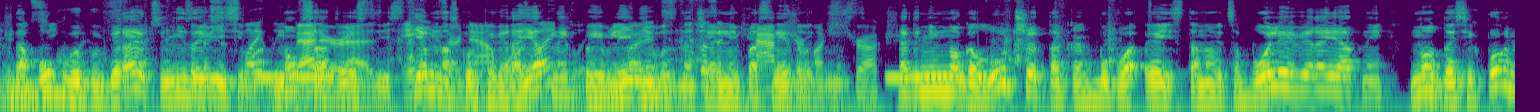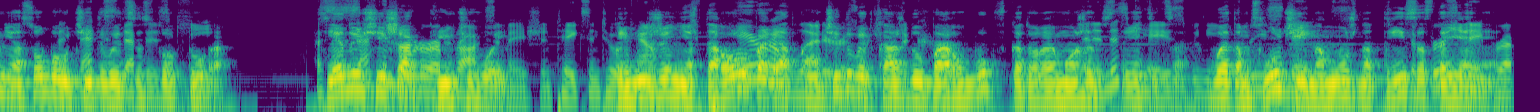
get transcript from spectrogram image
когда буквы выбираются независимо, но в соответствии с тем, насколько вероятно их появление в изначальной последовательности. Это немного лучше, так как буква A становится более вероятной, но до сих пор не особо учитывается структура. Следующий шаг ключевой. Приближение второго порядка учитывает каждую пару букв, которая может встретиться. В этом случае нам нужно три состояния.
